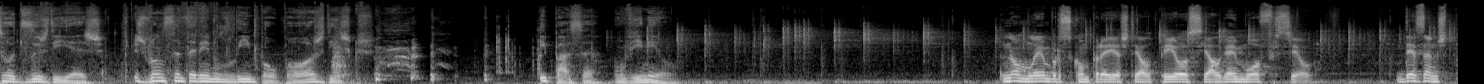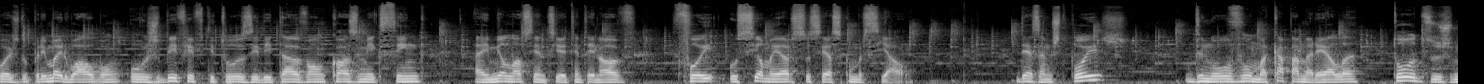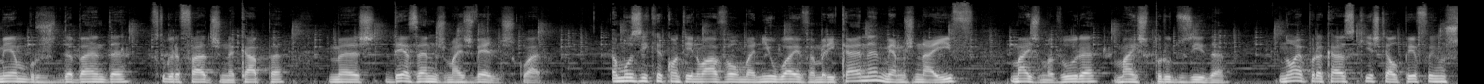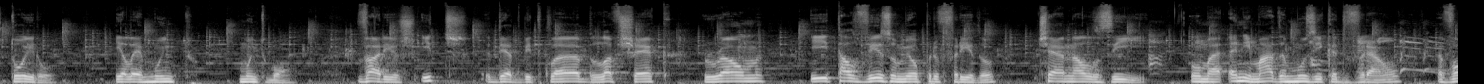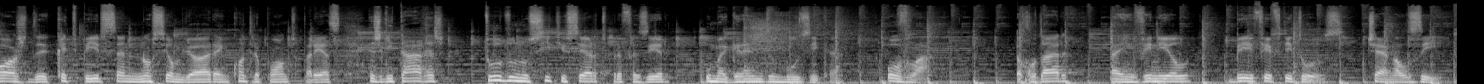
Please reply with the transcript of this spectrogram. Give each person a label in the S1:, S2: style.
S1: Todos os dias, João Santareno limpa o pó aos discos e passa um vinil.
S2: Não me lembro se comprei este LP ou se alguém me ofereceu. Dez anos depois do primeiro álbum, os B-52s editavam Cosmic Thing em 1989. Foi o seu maior sucesso comercial. Dez anos depois, de novo, uma capa amarela, todos os membros da banda fotografados na capa, mas dez anos mais velhos, claro. A música continuava uma new wave americana, menos naif, mais madura, mais produzida. Não é por acaso que este LP foi um estouro. Ele é muito, muito bom. Vários hits, Deadbeat Club, Love Shack, Rome e talvez o meu preferido, Channel Z, uma animada música de verão, a voz de Kate Pearson no seu melhor, em contraponto, parece, as guitarras, tudo no sítio certo para fazer uma grande música. Ouve lá. A rodar em vinil B52s Channel Z.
